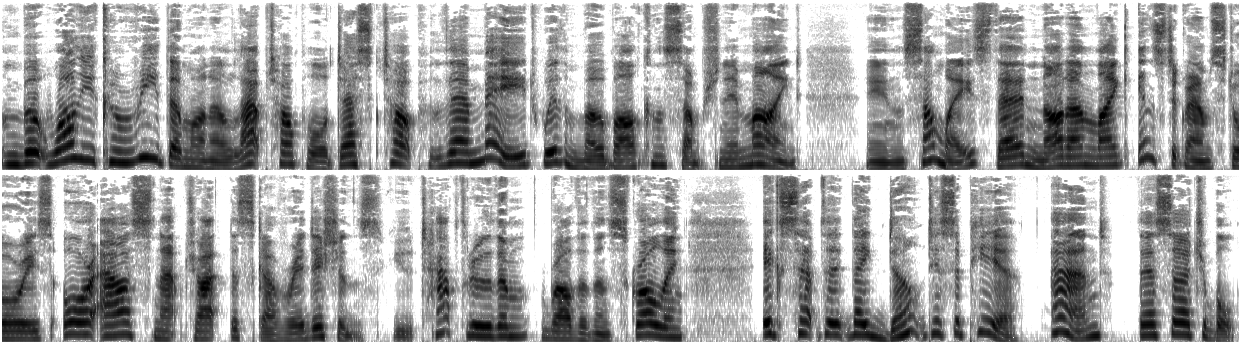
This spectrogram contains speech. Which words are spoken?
but while you can read them on a laptop or desktop, they're made with mobile consumption in mind. In some ways, they're not unlike Instagram stories or our Snapchat Discover editions. You tap through them rather than scrolling, except that they don't disappear and they're searchable.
